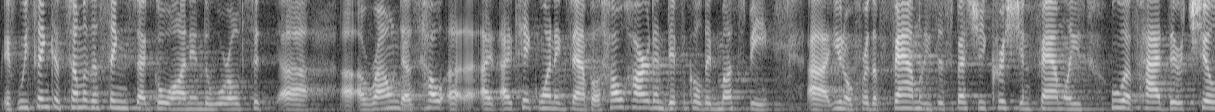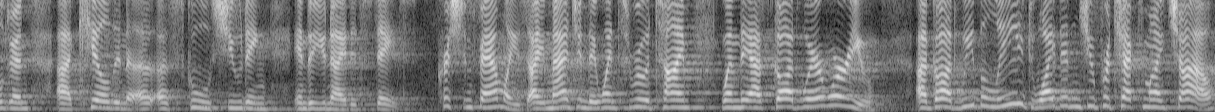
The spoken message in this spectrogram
If we think of some of the things that go on in the world, uh, around us. How uh, I, I, take one example: how hard and difficult it must be, uh, you know, for the families, especially Christian families, who have had their children uh, killed in a, a school shooting in the United States. Christian families, I imagine they went through a time when they asked God, "Where were you?" Uh, God, we believed. Why didn't you protect my child?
